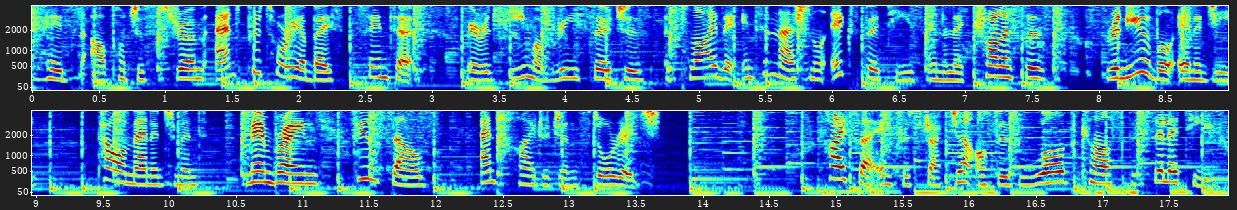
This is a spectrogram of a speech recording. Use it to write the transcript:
heads our Potchefstroom and Pretoria based centre, where a team of researchers apply their international expertise in electrolysis, renewable energy, power management, membranes, fuel cells, and hydrogen storage. HySA infrastructure offers world class facilities,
